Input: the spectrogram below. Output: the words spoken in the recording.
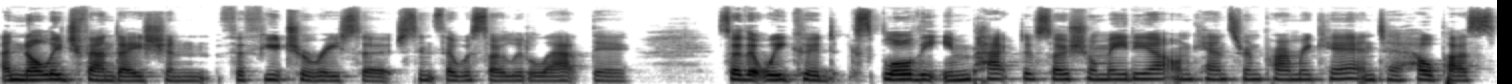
a knowledge foundation for future research since there was so little out there so that we could explore the impact of social media on cancer and primary care and to help us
